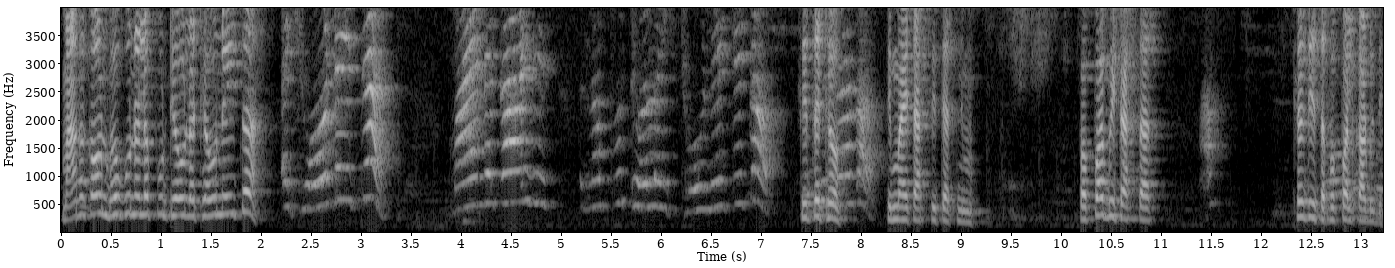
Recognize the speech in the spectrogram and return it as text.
मागं काऊन भगून लपून ठेवलं? ठेवू नाही तर तिथं ठेव. ती माय टाकते त्यात मग. पप्पा बी टाकतात. ठेव तिथं पप्पाला काढू दे.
